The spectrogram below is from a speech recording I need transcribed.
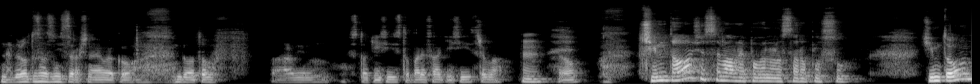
Nebylo to zase nic strašného, jako bylo to já nevím, 100 tisíc, 150 tisíc třeba. Hmm. Jo. Čím to, že se vám nepovedlo dostat do plusu? Čím to?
